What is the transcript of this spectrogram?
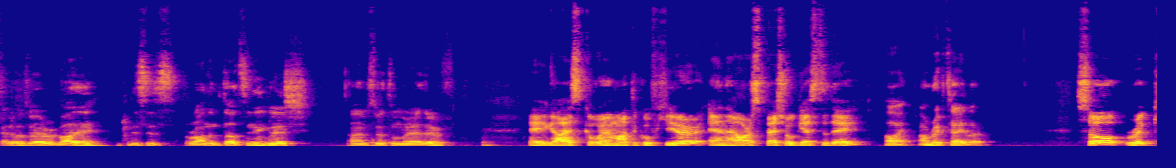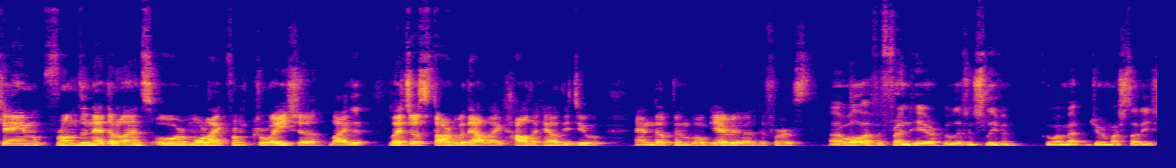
Hello to everybody. This is Random Thoughts in English. I'm Svetlomir Edrev. Hey guys, Kaloyan Matekov here, and our special guest today. Hi, I'm Rick Taylor. So Rick came from the Netherlands, or more like from Croatia. Like, Yeah. let's just start with that. Like, how the hell did you end up in Bulgaria at the first? Uh, well, I have a friend here who lives in Sliven, who I met during my studies.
